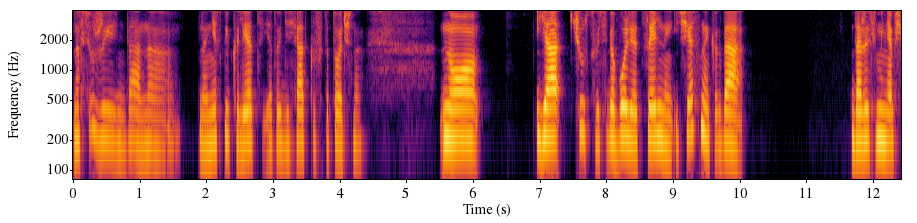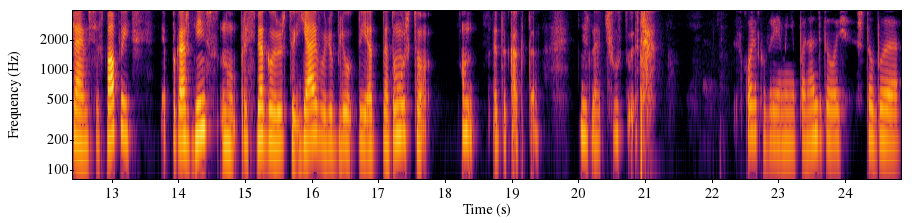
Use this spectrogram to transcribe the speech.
на всю жизнь, да, на, на несколько лет, я то десятков, это точно. Но я чувствую себя более цельной и честной, когда даже если мы не общаемся с папой, я по каждый день ну, про себя говорю, что я его люблю. Я, я думаю, что он это как-то, не знаю, чувствует. Сколько времени понадобилось, чтобы...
